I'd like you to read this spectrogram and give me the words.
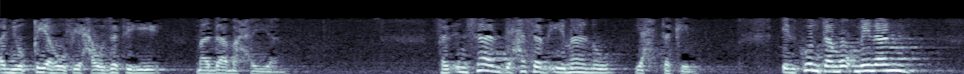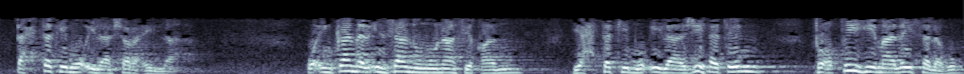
أن يبقيه في حوزته ما دام حيا. فالإنسان بحسب إيمانه يحتكم. إن كنت مؤمنا تحتكم إلى شرع الله. وإن كان الإنسان منافقا يحتكم إلى جهة تعطيه ما ليس له.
